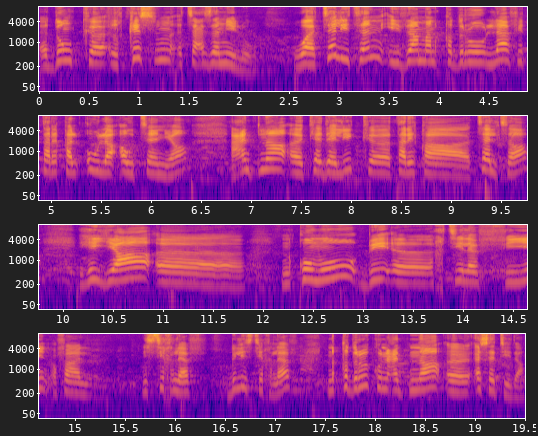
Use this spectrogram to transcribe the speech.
دونك القسم تاع زميله وثالثا إذا ما نقدروا لا في الطريقة الأولى أو الثانية عندنا كذلك طريقة ثالثة هي آه، نقوموا باختلافين الاستخلاف بالاستخلاف. نقدروا يكون عندنا آه، أساتذة.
